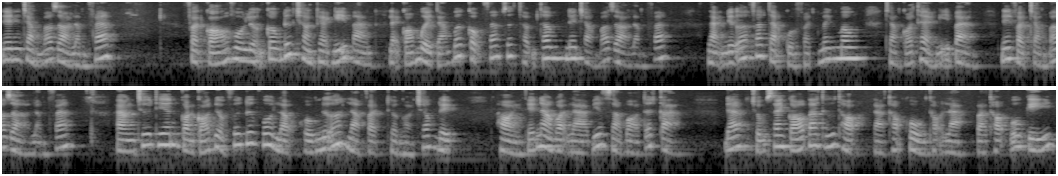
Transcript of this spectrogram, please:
Nên chẳng bao giờ lầm pháp. Phật có vô lượng công đức chẳng thể nghĩ bàn, Lại có 18 bước cộng pháp rất thẩm thâm Nên chẳng bao giờ lầm pháp. Lại nữa, pháp tạo của Phật mênh mông, Chẳng có thể nghĩ bàn nên Phật chẳng bao giờ làm pháp. Hàng chư thiên còn có được phước đức vô lậu hướng nữa là Phật thường ở trong định. Hỏi thế nào gọi là biết xả bỏ tất cả? Đáp, chúng sanh có ba thứ thọ là thọ khổ, thọ lạc và thọ vô ký.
